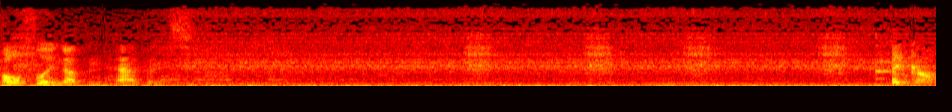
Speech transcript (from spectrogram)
Hopefully nothing happens. Bingo.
